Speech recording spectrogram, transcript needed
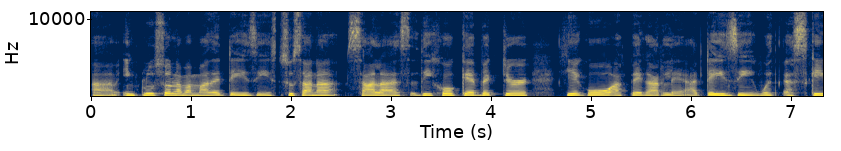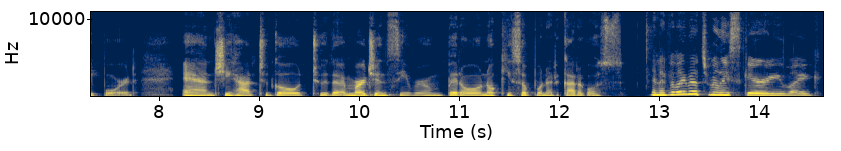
Um, incluso la mamá de Daisy, Susana Salas, dijo que Victor llegó a pegarle a Daisy with a skateboard and she had to go to the emergency room, pero no quiso poner cargos. And I feel like that's really scary. Like,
